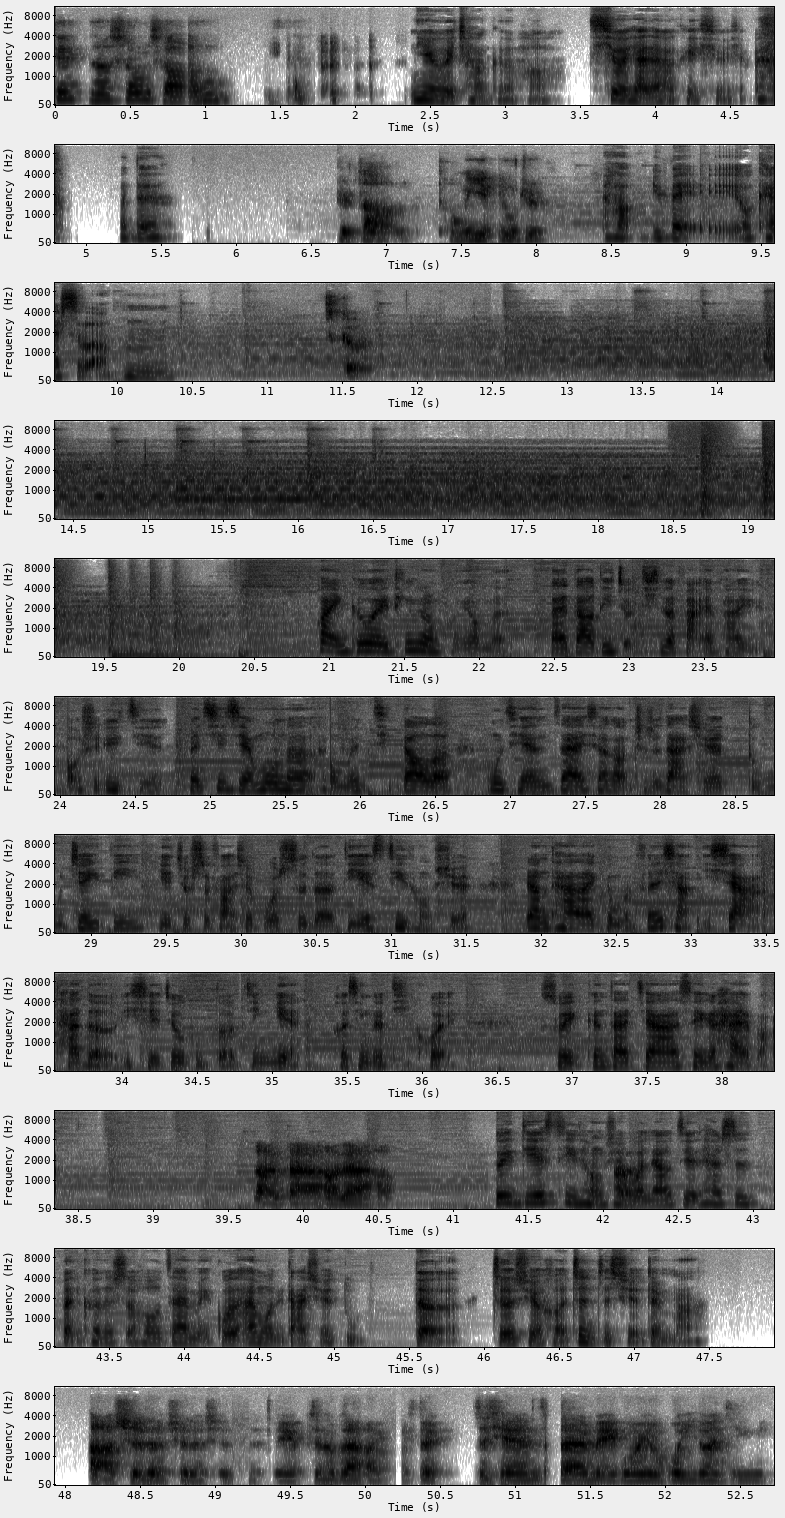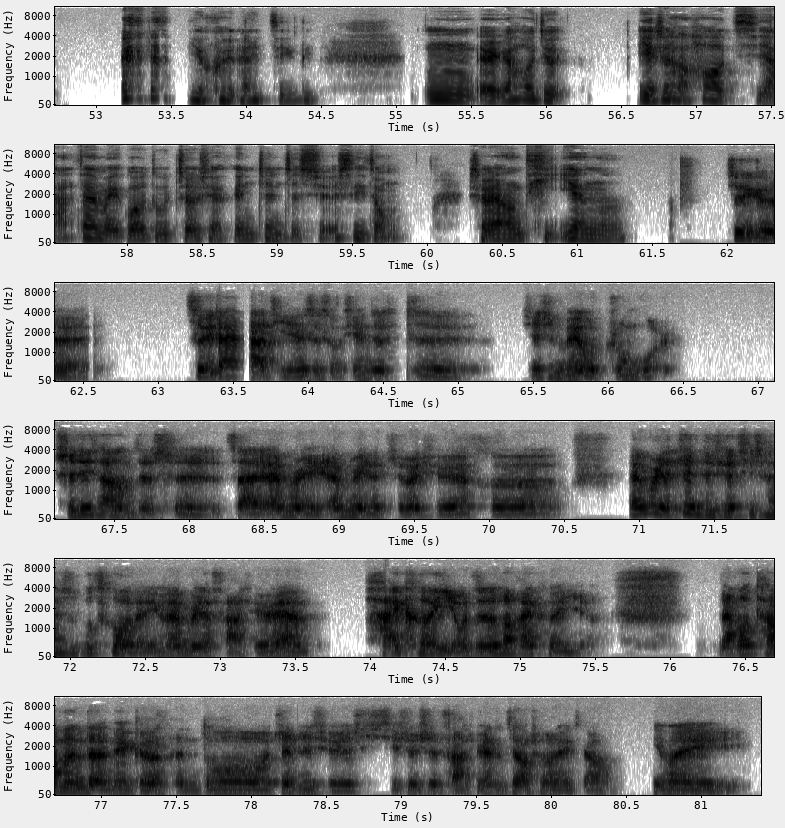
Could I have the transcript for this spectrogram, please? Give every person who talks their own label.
Speaker 1: 给那双手。
Speaker 2: 你也会唱歌，好，秀一下，待会可以秀一下。好的，
Speaker 1: 知道了，同意录制。
Speaker 2: 好，预备，我开始了。嗯
Speaker 1: ，Let's go。
Speaker 2: 欢迎各位听众朋友们来到第九期的法言法语，我是玉洁。本期节目呢，我们请到了目前在香港城市大学读 JD，也就是法学博士的 DST 同学，让他来给我们分享一下他的一些就读的经验和心得体会。所以跟大家 say 个 hi 吧。
Speaker 1: 啊，大家好，大家好。
Speaker 2: 所以 DST 同学，我了解他是本科的时候在美国的埃默里大学读的哲学和政治学，对吗？
Speaker 1: 啊，是的，是的，是的，也真的不太好意思。对，之前在美国有过一段经历，
Speaker 2: 有过一段经历，嗯，然后就也是很好奇啊，在美国读哲学跟政治学是一种什么样的体验呢？
Speaker 1: 这个最大的体验是，首先就是其实没有中国人，实际上就是在 Emory，Emory 的哲学和 Emory 的政治学其实还是不错的，因为 Emory 的法学院还可以，我只能说还可以啊。然后他们的那个很多政治学其实是法学院的教授来教，因为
